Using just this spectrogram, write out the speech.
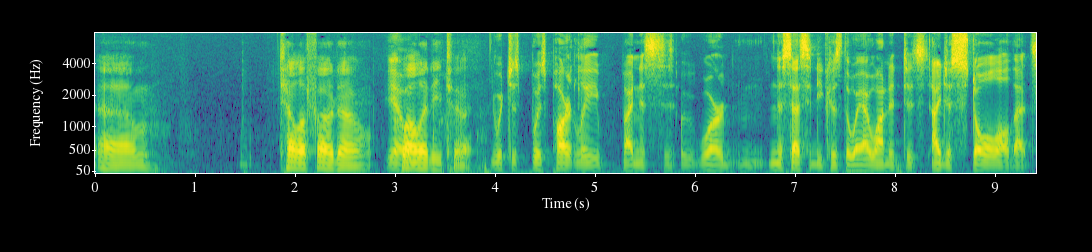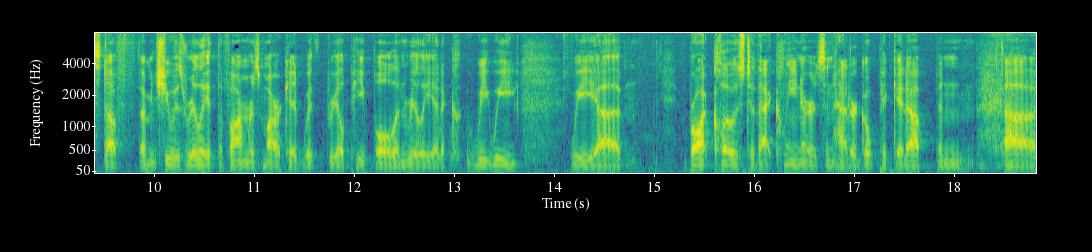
um, telephoto Yeah, quality to it. which is, was partly by necess- or necessity because the way I wanted to, I just stole all that stuff. I mean, she was really at the farmers market with real people, and really at a we we we uh, brought clothes to that cleaners and had her go pick it up, and uh,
